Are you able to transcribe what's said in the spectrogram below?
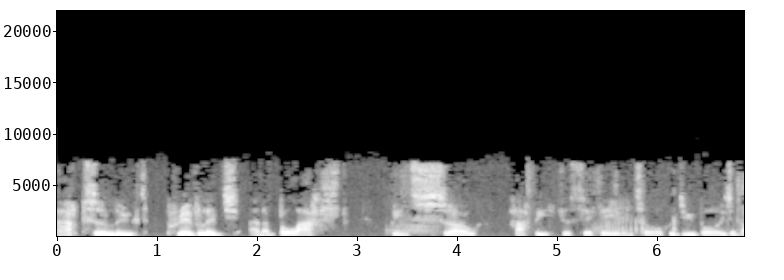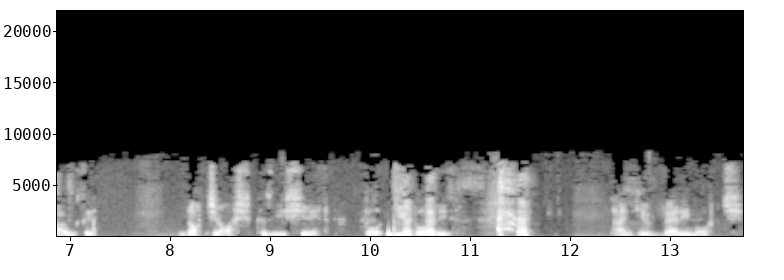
absolute privilege and a blast. Been so happy to sit here and talk with you boys about it. Not Josh, because he's shit, but you boys. Thank you very much.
